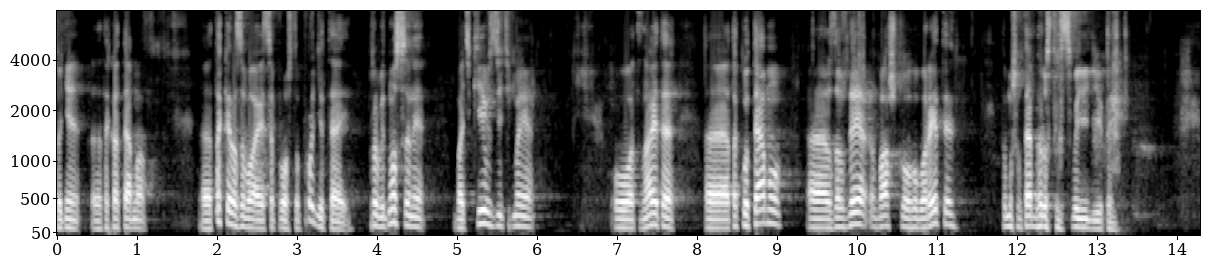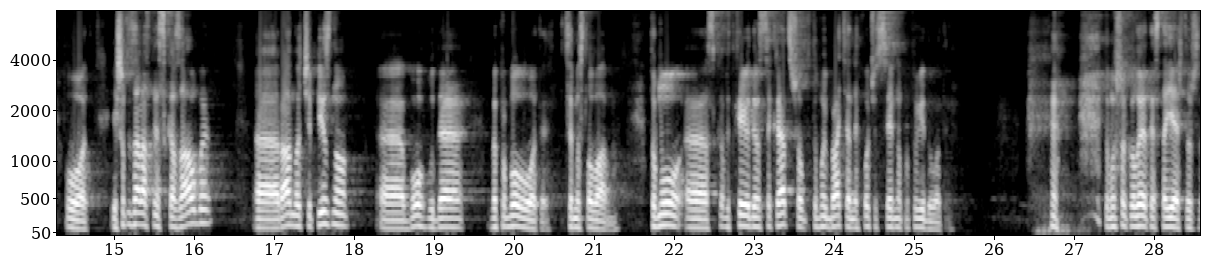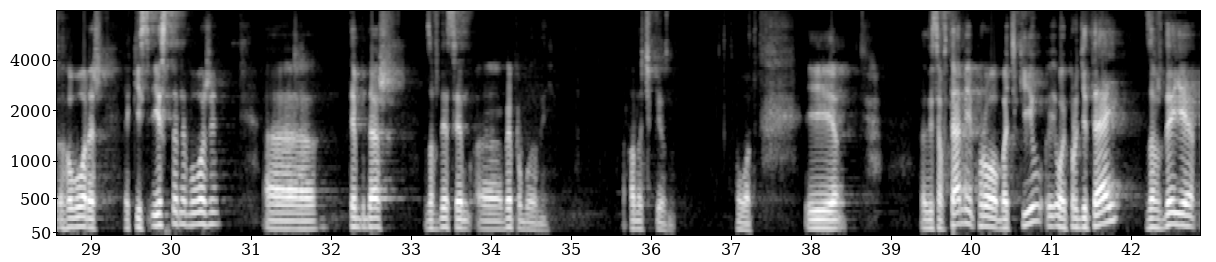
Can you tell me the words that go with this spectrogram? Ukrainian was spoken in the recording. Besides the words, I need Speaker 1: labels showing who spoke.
Speaker 1: Сьогодні е, така тема е, так і називається просто про дітей, про відносини батьків з дітьми. От, знаєте, е, таку тему завжди важко говорити, тому що в тебе ростуть свої діти. От. І щоб ти зараз не сказав би, е, рано чи пізно е, Бог буде випробовувати цими словами. Тому е, відкрию один секрет, що тому й браття не хочуть сильно проповідувати. Тому що коли ти стаєш, ти говориш якісь істини Божі, ти будеш завжди цим випробуваний. Рано чи пізно. От. І дивіться, в темі про батьків, ой, про дітей завжди є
